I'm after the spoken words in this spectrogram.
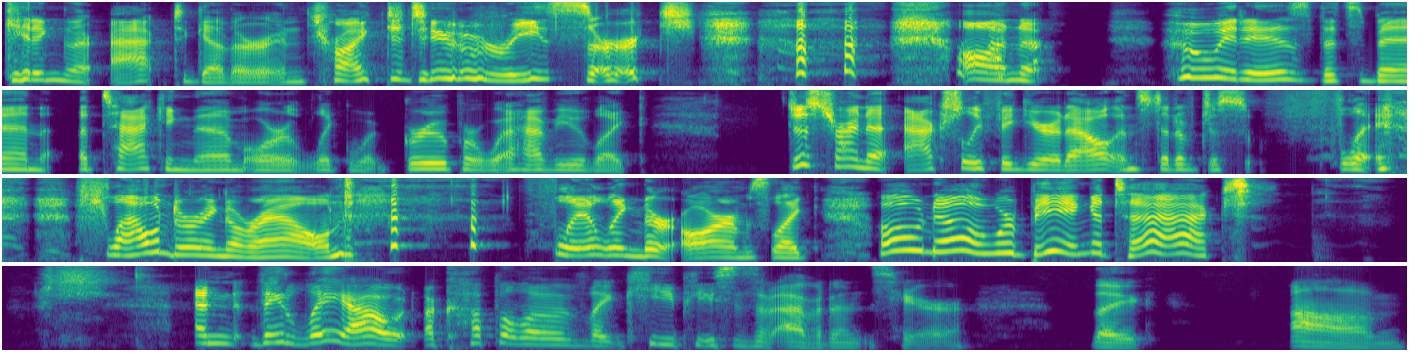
getting their act together and trying to do research on who it is that's been attacking them or like what group or what have you like just trying to actually figure it out instead of just fla- floundering around flailing their arms like oh no we're being attacked and they lay out a couple of like key pieces of evidence here. Like um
